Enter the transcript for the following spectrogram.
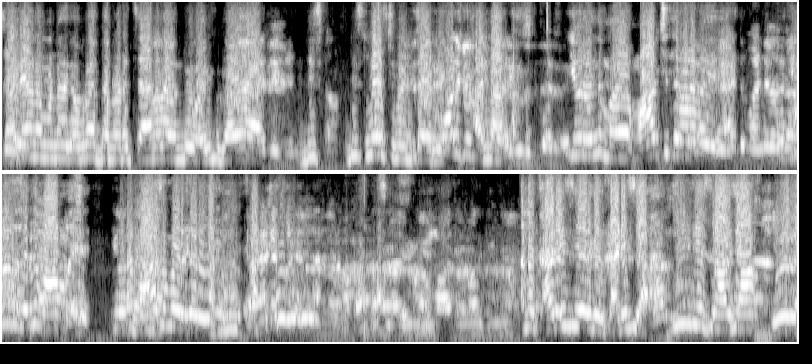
கல்யாணம் பண்ணதுக்கு அப்புறம் தன்னோட சேனலை வந்து ஒய்ஃபுக்காக டிஸ்மேட்ச் பண்ணிட்டாரு அண்ணா. இவர் வந்து மாற்றுத்திறனாளி இவர் மாசமா இருக்காரு. அண்ணா கடைசியா இருக்காரு கடைசியா. டிவிஎஸ் ராஜா. இவர்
